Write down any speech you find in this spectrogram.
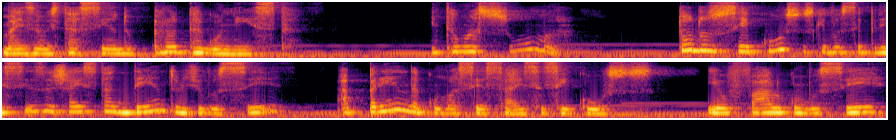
mas não está sendo protagonista. Então assuma. Todos os recursos que você precisa já está dentro de você. Aprenda como acessar esses recursos. E eu falo com você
